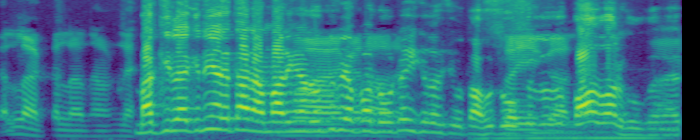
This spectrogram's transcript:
ਕੱਲਾ ਕੱਲਾ ਥਾਣ ਲੈ। ਬਾਕੀ ਲੱਗ ਨਹੀਂ ਧਾਰਾ ਮਾਰੀਆਂ ਦੁੱਧ ਵੀ ਆਪਾਂ ਵਾਹ, 2.5 ਕਿਲੋ ਚੋਤਾ ਹੋ 2 ਸਹੀ ਕਿਲੋ ਤੋਂ। ਬਾਹਰ ਬਾਹਰ ਹੋਊਗਾ।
